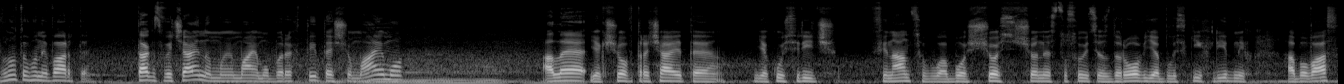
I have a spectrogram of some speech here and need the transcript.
воно того не варте. Так, звичайно, ми маємо берегти те, що маємо. Але якщо втрачаєте якусь річ фінансову або щось, що не стосується здоров'я, близьких, рідних або вас,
